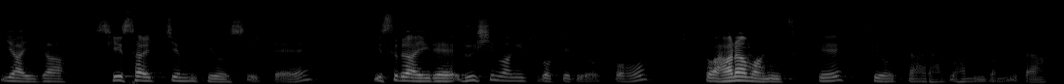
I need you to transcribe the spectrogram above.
이 아이가 세 살쯤 되었을 때 이스라엘의 르신 왕이 죽었게 되었고 또 아람 왕이 죽게 되었다라고 하는 겁니다.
